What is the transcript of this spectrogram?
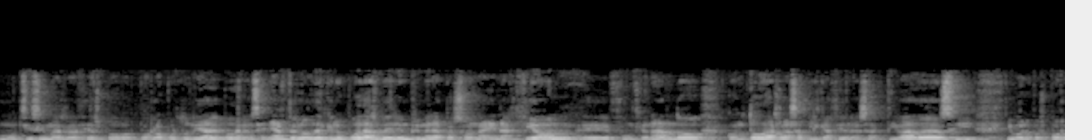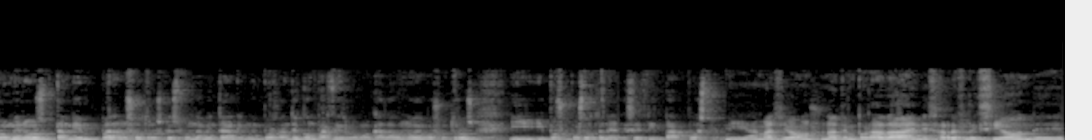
Muchísimas gracias por, por, la oportunidad de poder enseñártelo, de que lo puedas ver en primera persona en acción, eh, funcionando, con todas las aplicaciones activadas y, y, bueno, pues por lo menos también para nosotros, que es fundamental y muy importante, compartirlo con cada uno de vosotros y, y por supuesto tener ese feedback puesto. Y además llevamos una temporada en esa reflexión de,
